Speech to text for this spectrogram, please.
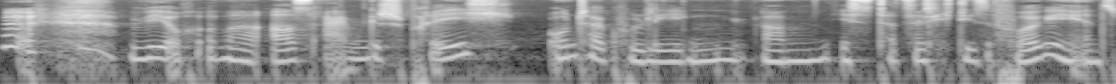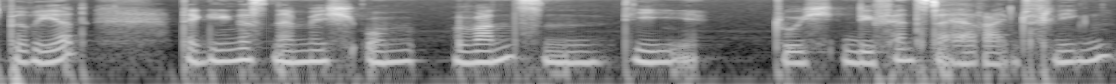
Wie auch immer, aus einem Gespräch unter Kollegen ähm, ist tatsächlich diese Folge hier inspiriert. Da ging es nämlich um Wanzen, die durch die Fenster hereinfliegen.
